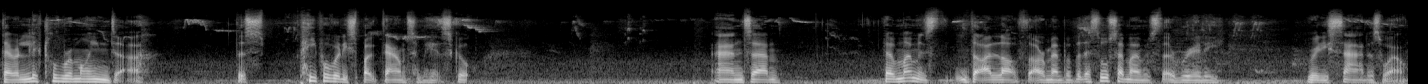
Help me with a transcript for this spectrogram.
they're a little reminder that people really spoke down to me at school and um, there were moments that I love that I remember, but there's also moments that are really, really sad as well.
